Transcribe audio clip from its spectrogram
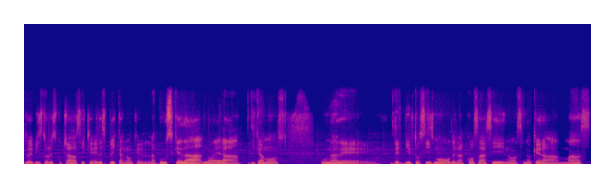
lo, he visto, lo he escuchado, así que él explica, ¿no? Que la búsqueda no era, digamos, una de, del virtuosismo o de la cosa así, ¿no? Sino que era más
